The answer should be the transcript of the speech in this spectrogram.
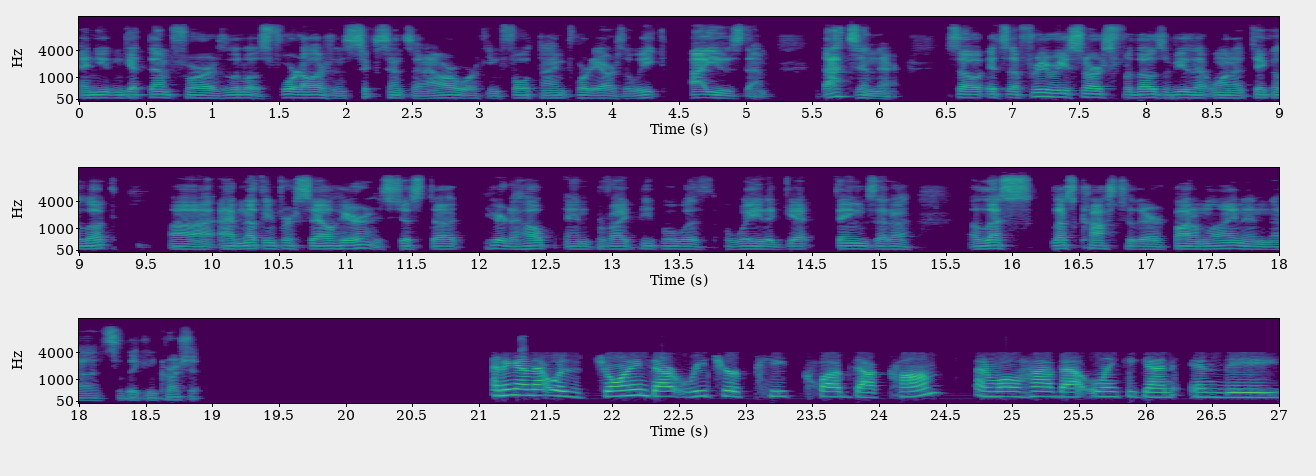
and you can get them for as little as $4.06 an hour, working full time, 40 hours a week. I use them. That's in there. So it's a free resource for those of you that want to take a look. Uh, I have nothing for sale here. It's just uh, here to help and provide people with a way to get things at a, a less less cost to their bottom line, and uh, so they can crush it. And again, that was join.reachyourpeakclub.com, and we'll have that link again in the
